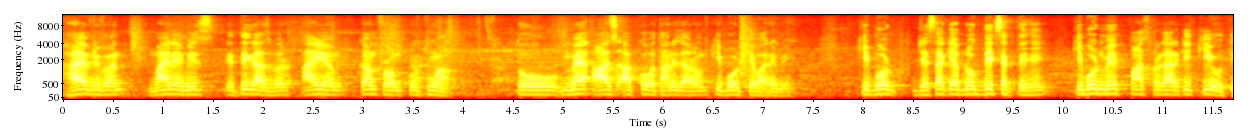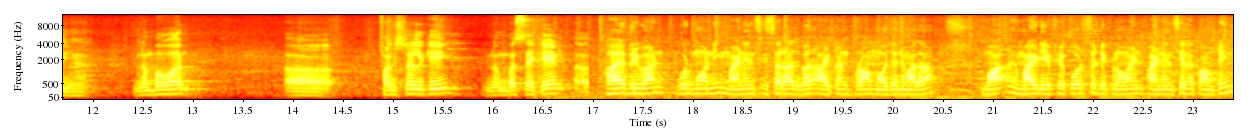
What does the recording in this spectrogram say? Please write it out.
Hi everyone my name is Hrithik Rajbhar I am come from Purthua तो मैं आज आपको बताने जा रहा हूँ कीबोर्ड के बारे में कीबोर्ड जैसा कि आप लोग देख सकते हैं कीबोर्ड में पाँच प्रकार की की होती हैं number one functional key number second everyone, good morning. My name is Kisa Rajbhar. I come from Mauja Nevada. My, my DFA course diploma in financial accounting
